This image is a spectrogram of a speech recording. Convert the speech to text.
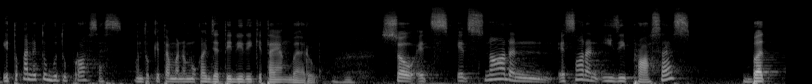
Itu kan itu butuh proses untuk kita menemukan jati diri kita yang baru. So it's it's not an it's not an easy process, but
